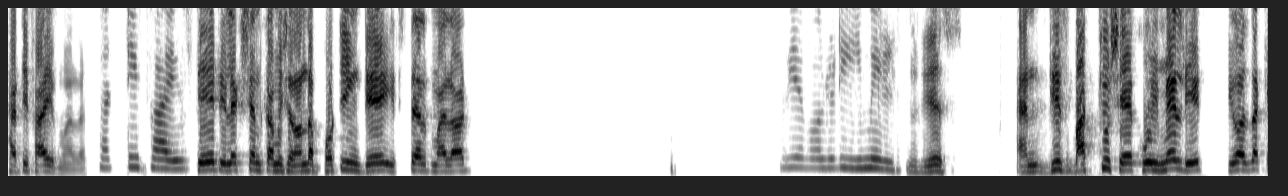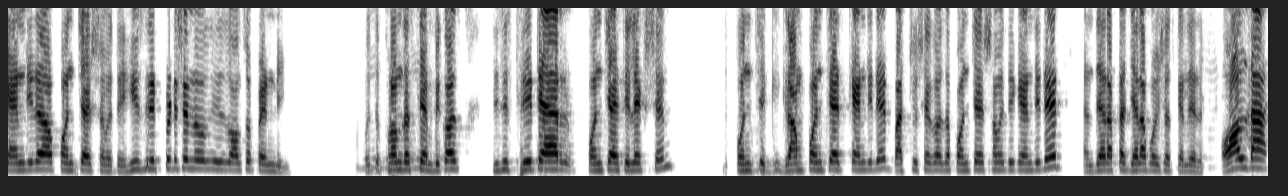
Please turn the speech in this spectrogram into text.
thirty-five, my lord. thirty-five. State Election Commission on the voting day itself, my lord, We have already emailed. yes. And this Bachu Sheikh who emailed it, he was the candidate of Panchayat Samiti. His writ petition is also pending with the, from the same, because this is three-tier Panchayat election. Panch- Gram Panchayat candidate, Bachu Sheikh was the Panchayat Samiti candidate, and thereafter Jala Parishad candidate. All the,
